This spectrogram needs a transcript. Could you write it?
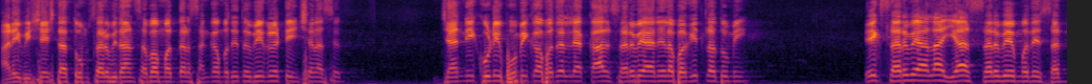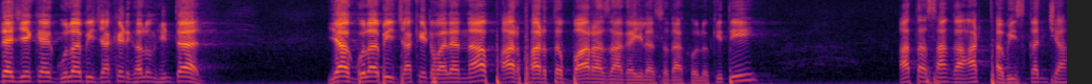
आणि विशेषतः तुमसर विधानसभा मतदारसंघामध्ये तर वेगळं टेन्शन असेल. ज्यांनी कुणी भूमिका बदलल्या काल सर्वे आलेला बघितला तुम्ही. एक सर्वे आला या सर्वेमध्ये सध्या जे काही गुलाबी जॅकेट घालून हिंडतात या गुलाबी जॅकेटवाल्यांना फार फार तर बारा जागा येईल असं दाखवलं. किती? आता सांगा अठ्ठावीस कंच्या.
